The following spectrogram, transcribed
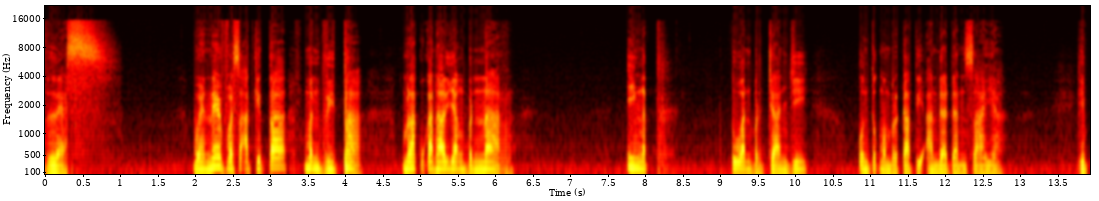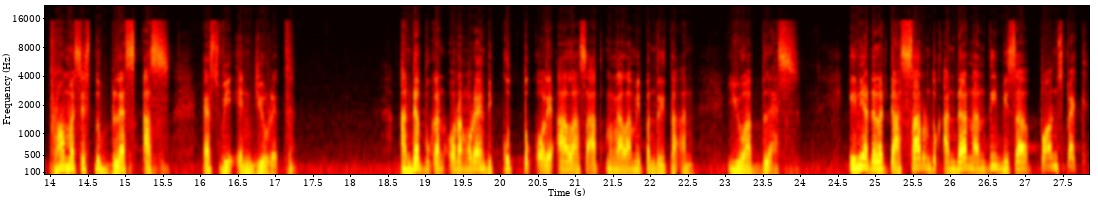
Bless. Whenever saat kita menderita, melakukan hal yang benar, Ingat, Tuhan berjanji untuk memberkati Anda dan saya. He promises to bless us as we endure it. Anda bukan orang-orang yang dikutuk oleh Allah saat mengalami penderitaan. You are blessed. Ini adalah dasar untuk Anda nanti bisa bounce back.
